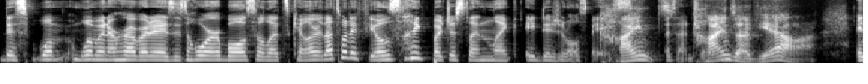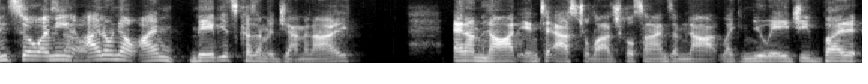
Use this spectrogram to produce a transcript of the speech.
this wom- woman or whoever it is is horrible, so let's kill her. That's what it feels like, but just in like a digital space. Kind, essentially. kinds of, yeah. And so, I mean, So- I don't know. I'm maybe it's because I'm a Gemini and I'm not into astrological signs. I'm not like new agey, but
